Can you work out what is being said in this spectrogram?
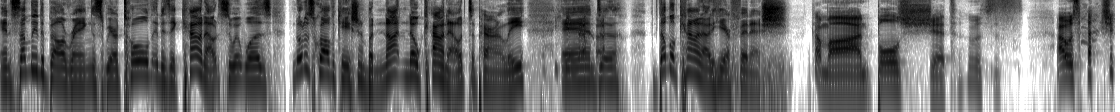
and suddenly the bell rings. We are told it is a countout, so it was no disqualification, but not no countout apparently, and. Double count out here finish. Come on, bullshit. This is. I was actually,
